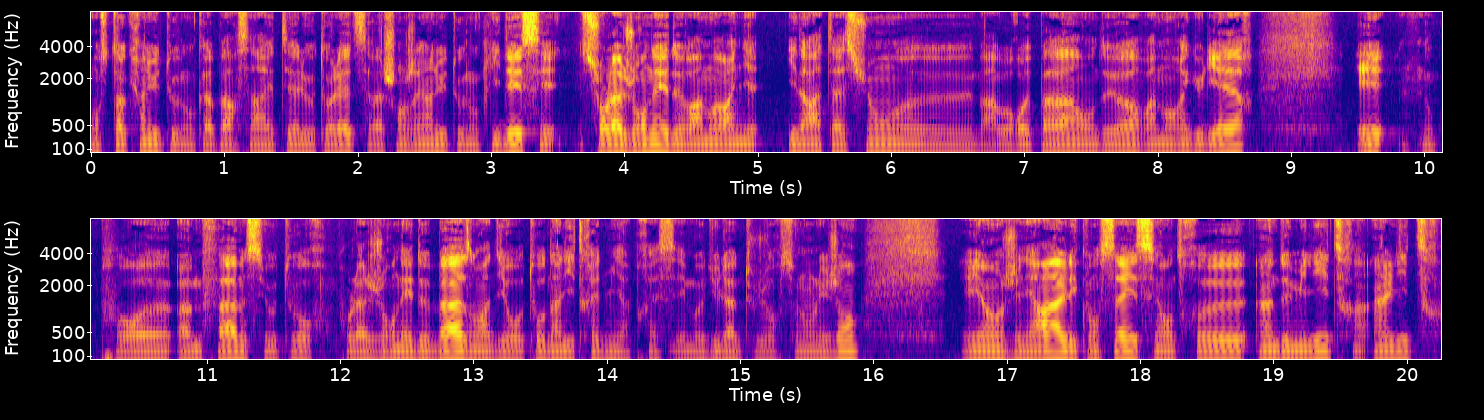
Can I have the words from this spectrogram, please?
on stocke rien du tout. Donc à part s'arrêter, aller aux toilettes, ça va changer rien du tout. Donc l'idée c'est sur la journée de vraiment avoir une hydratation euh, bah, au repas, en dehors, vraiment régulière. Et donc pour euh, hommes-femmes, c'est autour, pour la journée de base, on va dire autour d'un litre et demi. Après, c'est modulable toujours selon les gens. Et en général, les conseils, c'est entre un demi-litre, un litre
